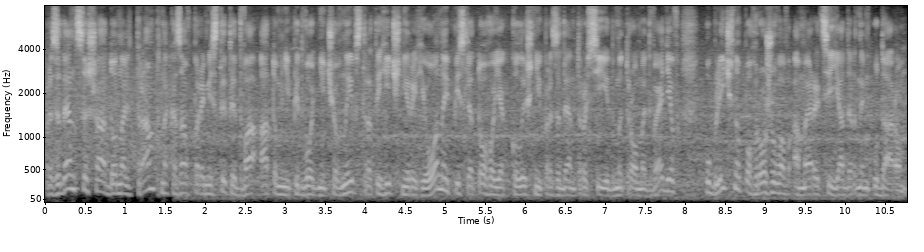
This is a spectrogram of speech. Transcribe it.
Президент США Дональд Трамп наказав перемістити два атомні підводні човни в стратегічні регіони після того, як колишній президент Росії Дмитро Медведєв публічно погрожував Америці ядерним ударом.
